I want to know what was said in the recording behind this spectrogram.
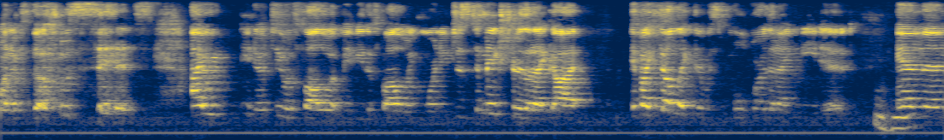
one of those sits, I would, you know, do a follow up maybe the following morning just to make sure that I got, if I felt like there was more that I needed. Mm-hmm. And then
